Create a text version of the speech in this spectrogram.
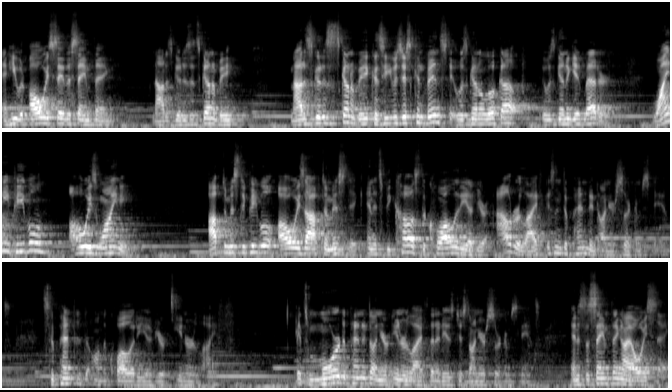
And he would always say the same thing not as good as it's to be. Not as good as it's going to be, because he was just convinced it was going to look up, it was going to get better. Whiny people, always whiny. Optimistic people, always optimistic. And it's because the quality of your outer life isn't dependent on your circumstance, it's dependent on the quality of your inner life. It's more dependent on your inner life than it is just on your circumstance. And it's the same thing I always say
